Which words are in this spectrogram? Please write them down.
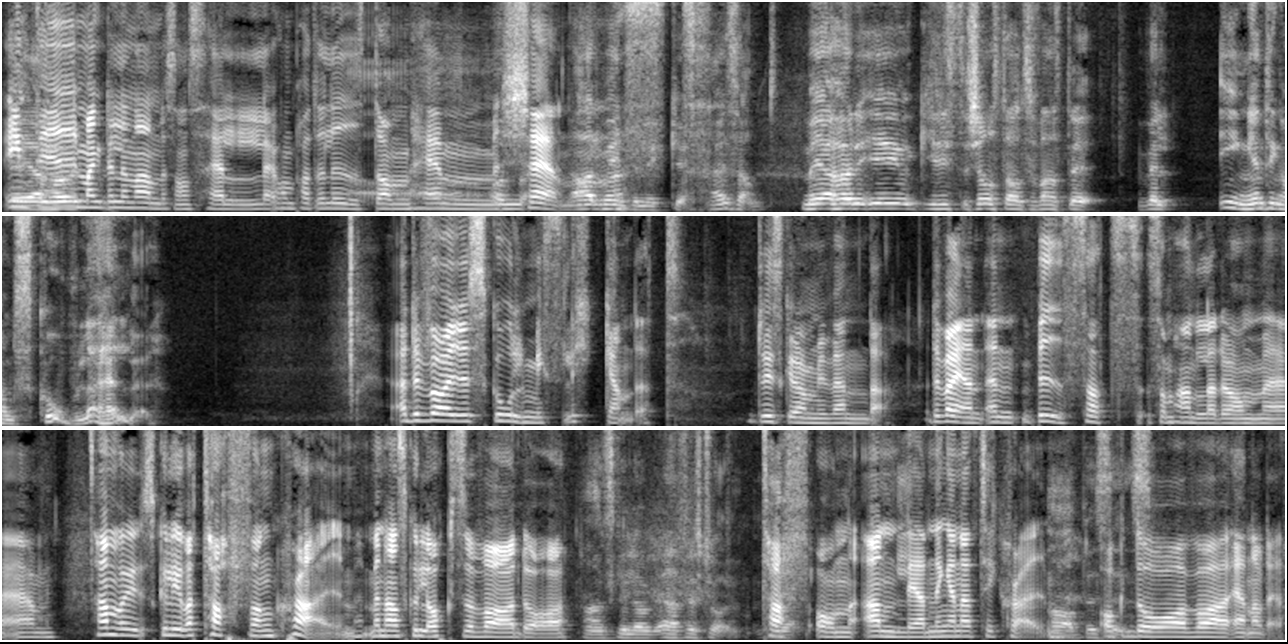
Inte Jag i Magdalena Anderssons heller. Hon pratar lite om Om- hemtjänst. Ja, det var inte mycket. Det är sant. Men jag hörde i Kristerssons tal så fanns det väl ingenting om skola heller. Ja, det var ju skolmisslyckandet. Det ska de ju vända. Det var en, en bisats som handlade om, eh, han var skulle ju vara tough on crime, men han skulle också vara då Han skulle, jag förstår. tough on anledningarna till crime. Ja, och då var en av det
